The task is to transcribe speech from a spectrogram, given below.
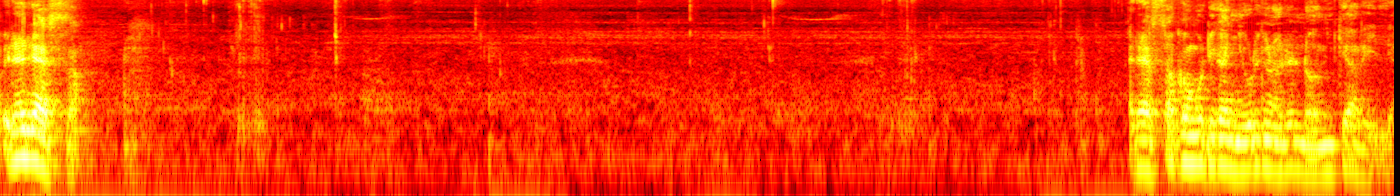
പിന്നെ രസം. രസമൊക്കെ കൂട്ടി കഞ്ഞി കുടിക്കണവരുണ്ടോ എനിക്കറിയില്ല.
